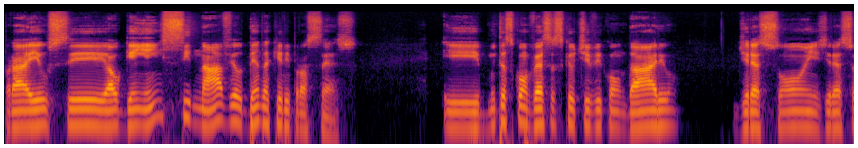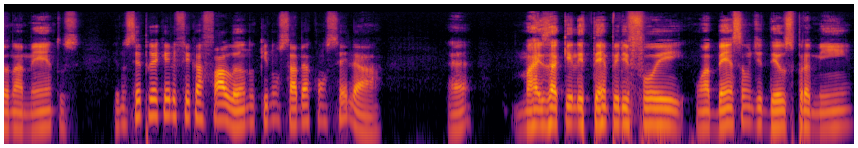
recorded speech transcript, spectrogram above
para eu ser alguém ensinável dentro daquele processo. E muitas conversas que eu tive com o Dário, direções, direcionamentos, eu não sei porque que ele fica falando que não sabe aconselhar, né? Mas aquele tempo ele foi uma bênção de Deus para mim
